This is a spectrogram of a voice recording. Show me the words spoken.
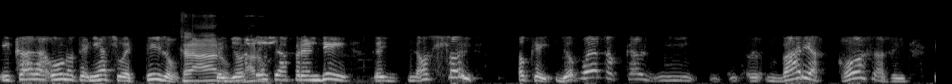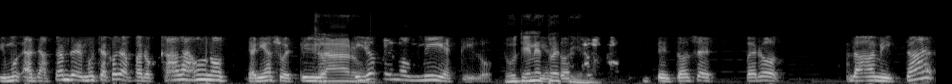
y cada uno tenía su estilo. Claro, Que yo claro. entonces aprendí que no soy, ok, yo puedo tocar mm, varias cosas y, y adaptando de muchas cosas, pero cada uno tenía su estilo. Claro. Y yo tengo mi estilo. Tú tienes Y tu entonces- estilo. Entonces, pero la amistad,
